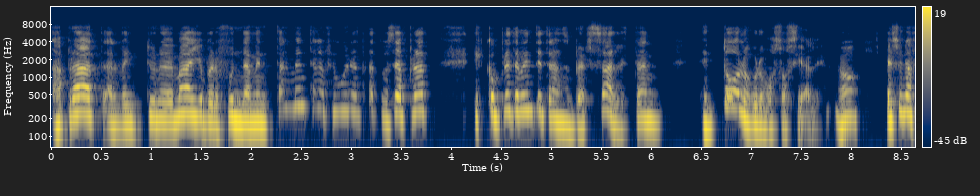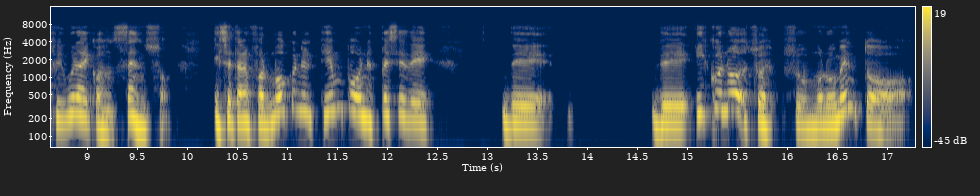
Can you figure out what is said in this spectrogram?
a Prat al 21 de mayo, pero fundamentalmente a la figura de Prat. O sea, Prat es completamente transversal, está en, todos los grupos sociales, ¿no? Es una figura de consenso y se transformó con el tiempo en una especie de, de, de ícono, su, su monumento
